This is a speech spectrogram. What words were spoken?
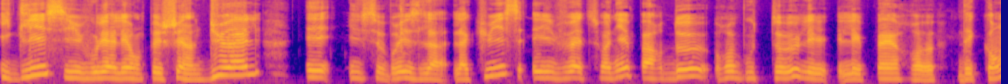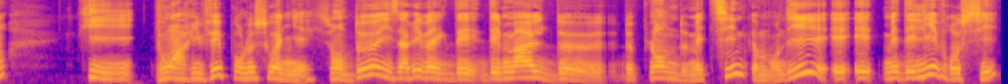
il glisse, il voulait aller empêcher un duel et il se brise la, cuisse et il veut être soigné par deux rebouteux, les, les pères des camps, qui vont arriver pour le soigner. Ils sont deux, ils arrivent avec des, des mâles de, de, plantes de médecine, comme on dit, et, mais des livres aussi.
